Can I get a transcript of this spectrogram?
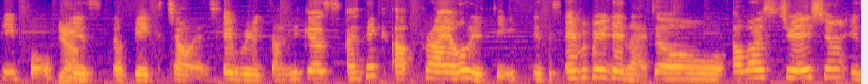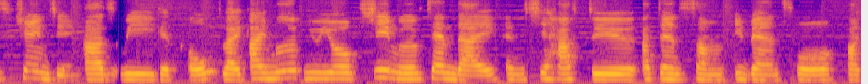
people Yeah. is a big challenge every time because I think our priority is everyday life. So our situation is changing as we get old. Like I moved New York, she moved Sendai and she have to attend some events for her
